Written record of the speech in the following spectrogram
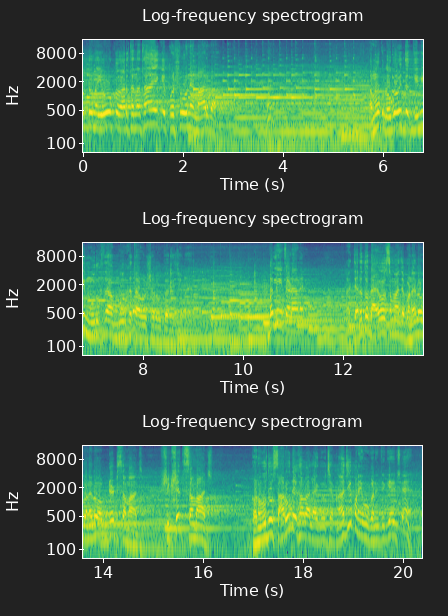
શબ્દનો એવો અર્થ ન થાય કે પશુઓને મારવા. અમુક લોકોએ તો કેવી મૂર્ખતા, મૂર્ખતાઓ શરૂ કરી છે ભાઈ. બલી ચડાવે. અત્યારે તો ડાયો સમાજ, ભણેલો, ગણેલો, અપડેટ સમાજ, શિક્ષિત સમાજ, ઘણું બધું સારું દેખાવા લાગ્યું છે, પણ હજી પણ એવું ઘણી જગ્યાએ છે.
